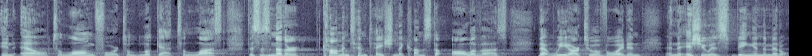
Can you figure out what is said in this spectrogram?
in L, to long for, to look at, to lust. This is another common temptation that comes to all of us that we are to avoid. And, and the issue is being in the middle.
